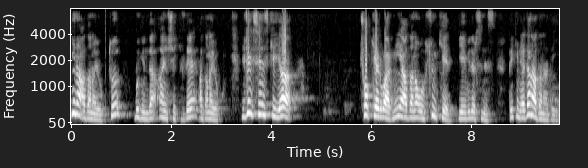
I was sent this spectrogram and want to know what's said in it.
yine Adana yoktu. Bugün de aynı şekilde Adana yok. Diyeceksiniz ki ya çok yer var niye Adana olsun ki diyebilirsiniz. Peki neden Adana değil?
